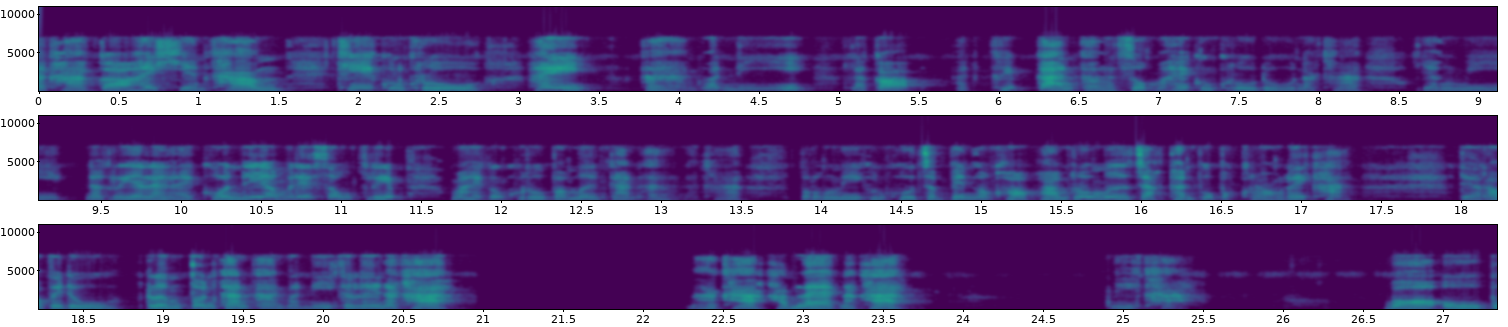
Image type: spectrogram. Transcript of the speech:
นะคะก็ให้เขียนคำที่คุณครูให้อ่านวันนี้ แล้วก็ อัดคลิปการอ่านส่งมาให้คุณครูดูนะคะ ยังมีนักเรียนหลาย ๆ คนที่ยังไม่ได้ส่งคลิปมาให้คุณครูประเมินการอ่านนะคะ ตรงนี้คุณครูจำเป็นต้องขอความร่วมมือจากท่านผู้ปกครองด้วยค่ะ เดี๋ยวเราไปดูเริ่มต้นการอ่านวันนี้กันเลยนะคะ มาค่ะคำแรกนะคะ นี่ค่ะบอโอโบ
